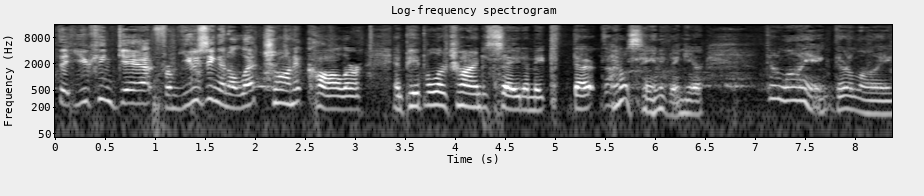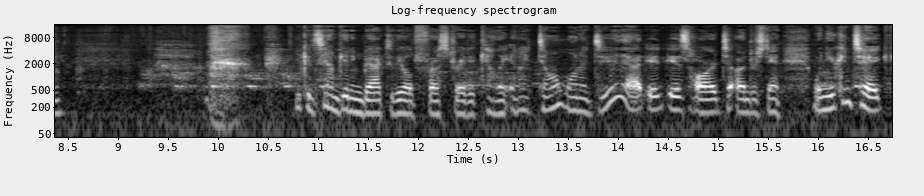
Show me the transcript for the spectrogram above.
that you can get from using an electronic collar, and people are trying to say to me, that I don't say anything here. They're lying. They're lying. You can see I'm getting back to the old frustrated Kelly, and I don't want to do that. It is hard to understand. When you can take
